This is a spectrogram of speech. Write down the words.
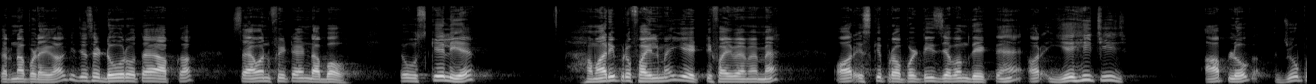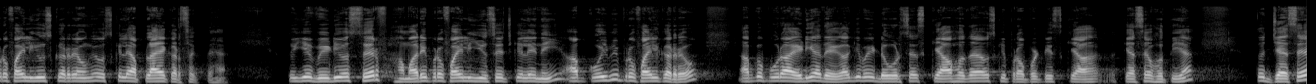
करना पड़ेगा कि जैसे डोर होता है आपका सेवन फिट एंड अबव तो उसके लिए हमारी प्रोफ़ाइल में ये 85 फाइव mm है। और इसकी प्रॉपर्टीज़ जब हम देखते हैं और यही चीज़ आप लोग जो प्रोफ़ाइल यूज़ कर रहे होंगे, उसके लिए अप्लाई कर सकते हैं। तो ये वीडियो सिर्फ़ हमारी प्रोफ़ाइल यूसेज के लिए नहीं, आप कोई भी प्रोफ़ाइल कर रहे हो, आपको पूरा आइडिया देगा कि भाई डोरसेस क्या होता है, उसकी प्रॉपर्टीज़ क्या, कैसे होती है। तो जैसे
